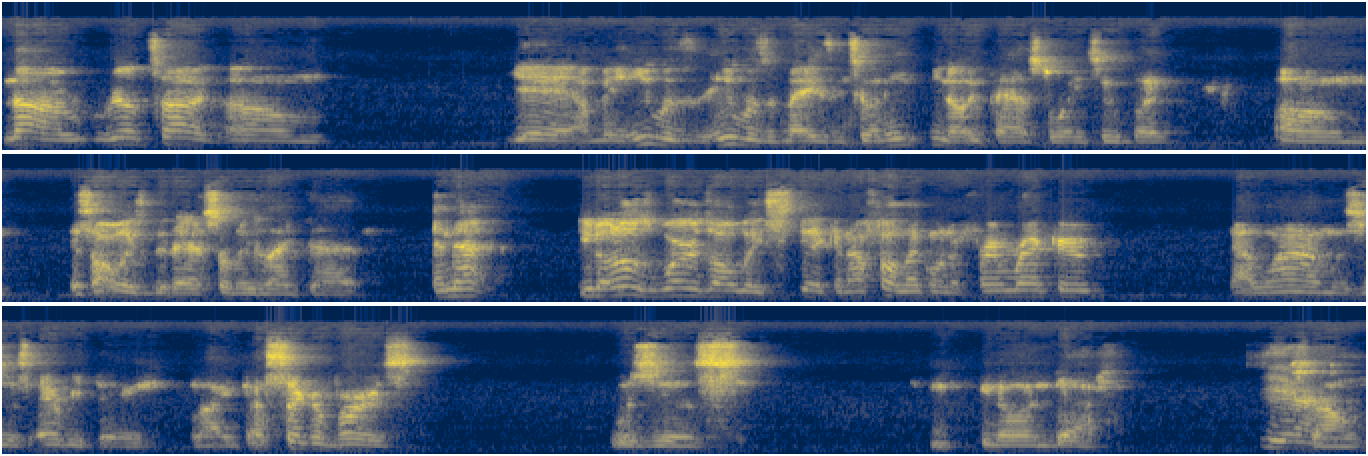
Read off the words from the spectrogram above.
nah, real talk. Um, yeah, I mean, he was he was amazing too, and he you know he passed away too. But um, it's always good to have somebody like that and that you know those words always stick. And I felt like on the frame record, that line was just everything. Like that second verse was just you know in depth. Yeah. So,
